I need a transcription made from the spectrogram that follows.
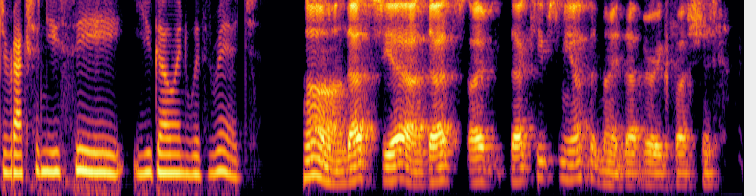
direction you see you going with Ridge? Huh, that's yeah, that's I that keeps me up at night, that very question.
